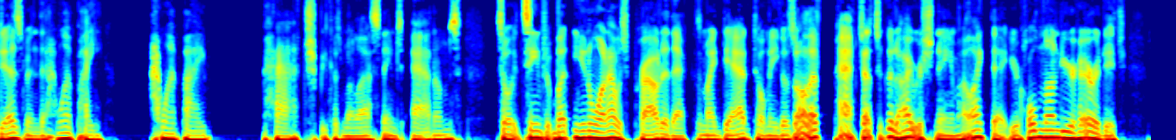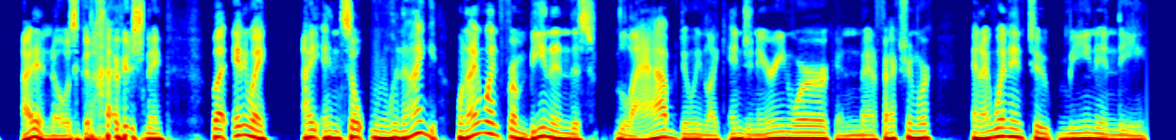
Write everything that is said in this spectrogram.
Desmond. I went by I went by Patch because my last name's Adams. So it seems, but you know what? I was proud of that because my dad told me, he goes, Oh, that's Patch. That's a good Irish name. I like that. You're holding on to your heritage. I didn't know it was a good Irish name. But anyway, I, and so when I, when I went from being in this lab doing like engineering work and manufacturing work, and I went into being in the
